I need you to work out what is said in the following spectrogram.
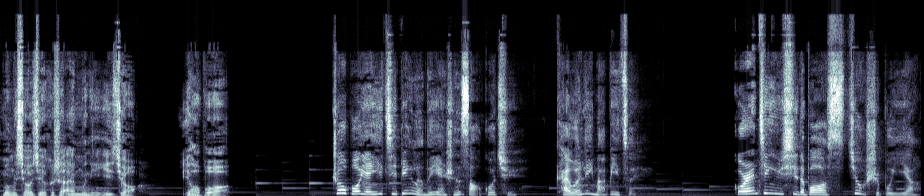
孟小姐可是爱慕你已久，要不？周伯言一记冰冷的眼神扫过去，凯文立马闭嘴。果然，禁欲系的 boss 就是不一样，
